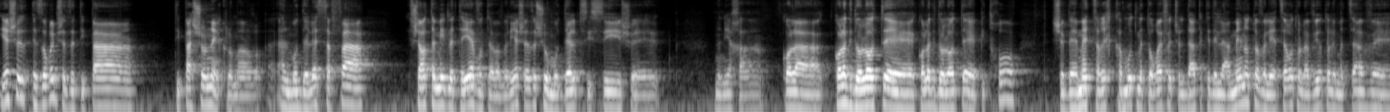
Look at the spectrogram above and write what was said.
יש אזורים שזה טיפה, טיפה שונה, כלומר, על מודלי שפה אפשר תמיד לטייב אותם, אבל יש איזשהו מודל בסיסי שנניח כל, ה, כל הגדולות, כל הגדולות פיתחו, שבאמת צריך כמות מטורפת של דאטה כדי לאמן אותו ולייצר אותו, להביא אותו למצב אה,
